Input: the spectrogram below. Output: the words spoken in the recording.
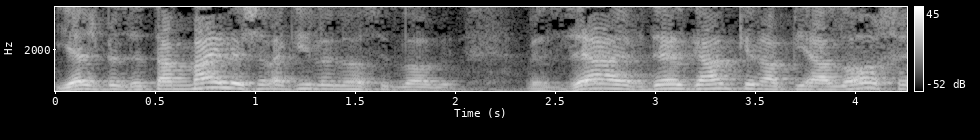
יש בזה את המיילה של הגילו לא סדלובי. וזה ההבדל גם כן על פי הלוכה,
